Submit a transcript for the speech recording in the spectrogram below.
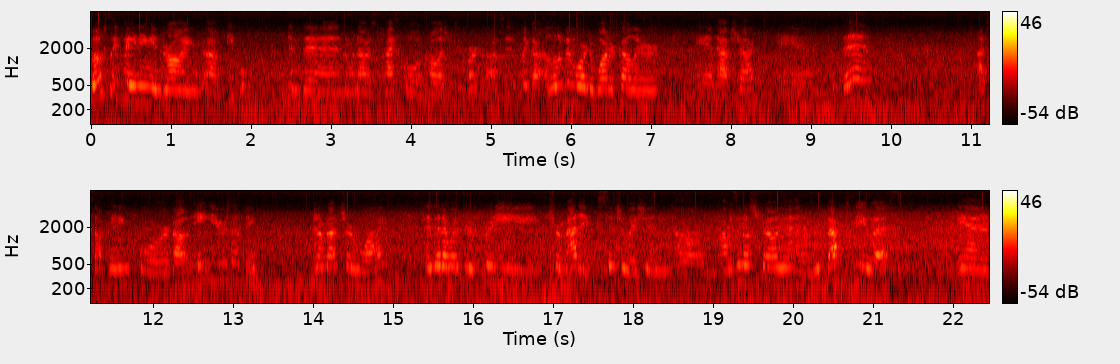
mostly painting and drawing um, people. And then when I was in high school and college, I took art classes, and I got a little bit more into watercolor and abstract. And then I stopped painting for about eight years, I think, and I'm not sure why. And then I went through a pretty traumatic situation. Um, I was in Australia and I moved back to the U.S. And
